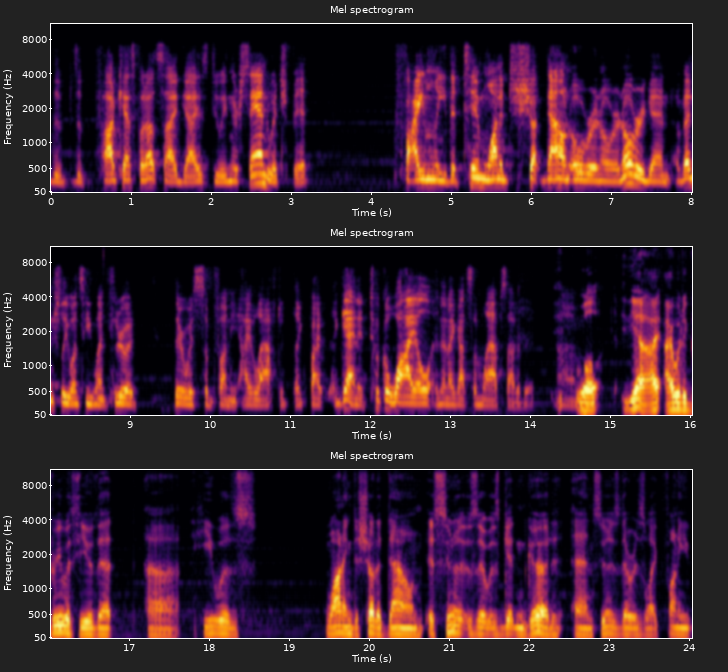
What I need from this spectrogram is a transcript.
the the podcast but outside guys doing their sandwich bit. Finally, that Tim wanted to shut down over and over and over again. Eventually, once he went through it, there was some funny. I laughed at like by again. It took a while, and then I got some laughs out of it. Um, well, yeah, I, I would agree with you that uh, he was wanting to shut it down as soon as it was getting good and as soon as there was like funny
